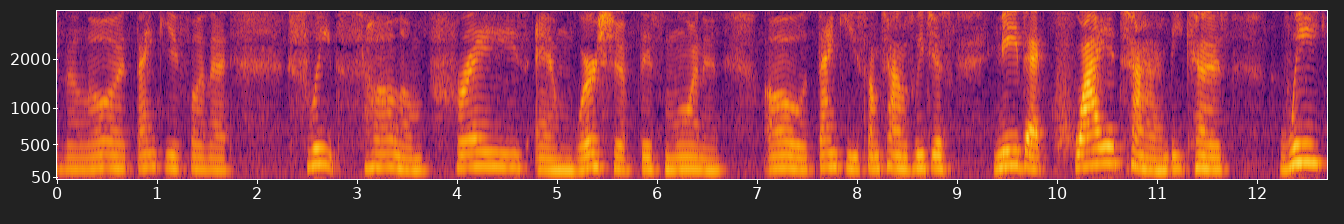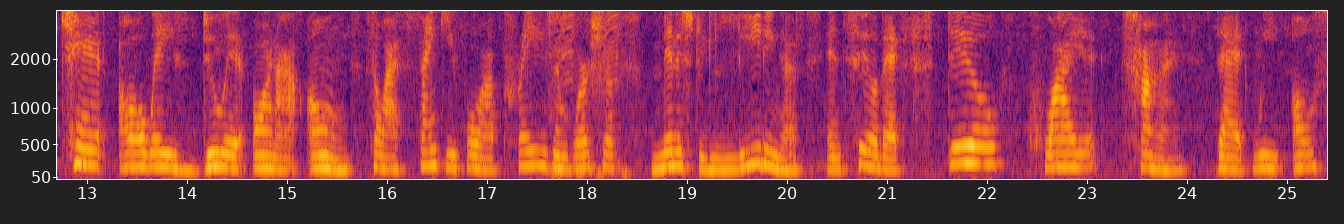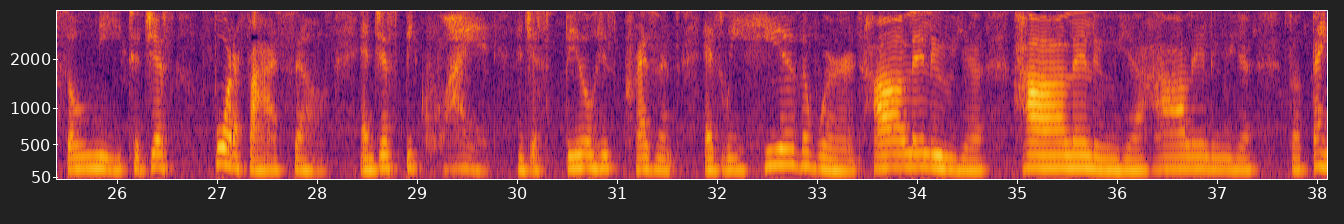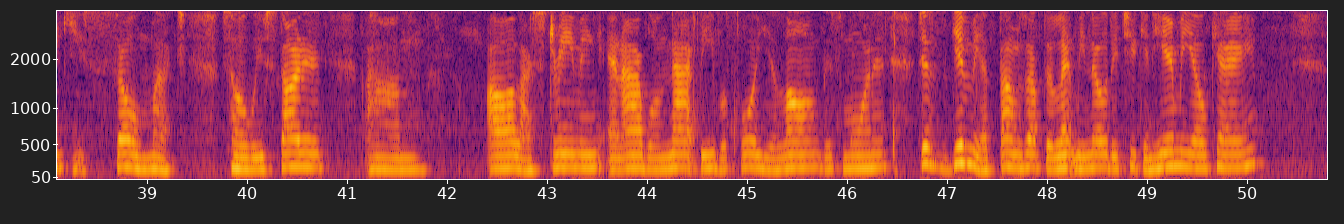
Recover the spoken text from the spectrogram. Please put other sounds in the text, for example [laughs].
Praise the Lord. Thank you for that sweet, solemn praise and worship this morning. Oh, thank you. Sometimes we just need that quiet time because we can't always do it on our own. So I thank you for our praise and worship ministry leading us until that still, quiet time that we also need to just fortify ourselves and just be quiet and just feel his presence as we hear the words hallelujah hallelujah hallelujah. So thank you so much. So we've started um, all our streaming and i will not be before you long this morning. Just give me a thumbs up to let me know that you can hear me okay.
